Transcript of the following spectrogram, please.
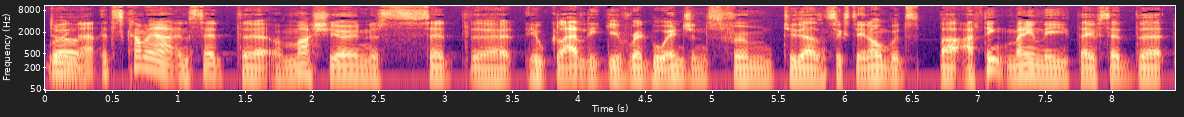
doing well, that. It's come out and said that Marchionne has said that he'll gladly give Red Bull engines from 2016 onwards. But I think mainly they've said that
